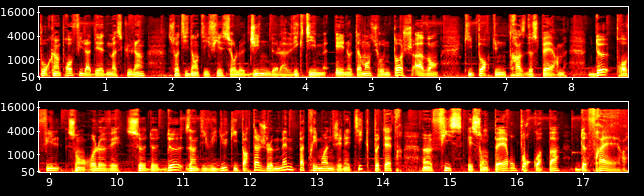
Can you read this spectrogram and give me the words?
pour qu'un profil ADN masculin soit identifié sur le jean de la victime et notamment sur une poche avant qui porte une trace de sperme. Deux profils sont relevés, ceux de deux individus qui partagent le même patrimoine génétique, peut-être un fils et son père ou pourquoi pas deux frères.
